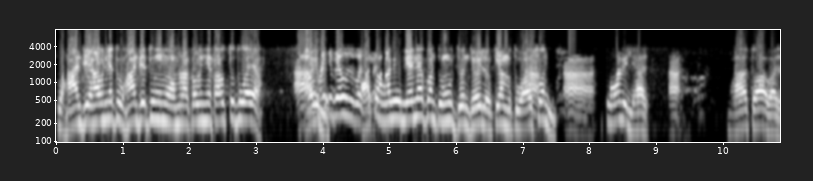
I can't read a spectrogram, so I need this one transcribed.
છું હાંજે આવ ને તું. હાંજે તું હમણાં કવિને આવતો તું આયા. હા તો આવી લે ને પણ તું હું જોઈ લઉં કેમ તું આવશો ને? હા આવી લે હાલ. હા. હા તો આવ હાલ.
